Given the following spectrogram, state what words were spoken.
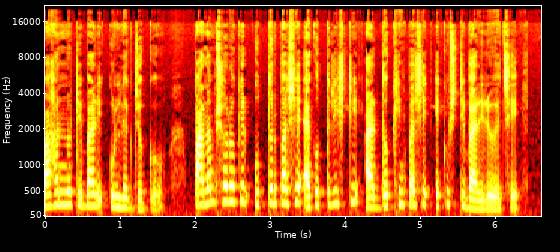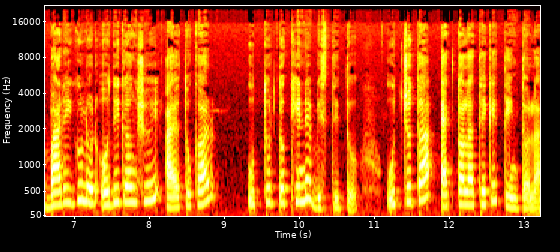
বাহান্নটি বাড়ি উল্লেখযোগ্য। পানাম সড়কের উত্তর পাশে একত্রিশটি আর দক্ষিণ পাশে একুশটি বাড়ি রয়েছে। বাড়িগুলোর অধিকাংশই আয়তকার উত্তর দক্ষিণে বিস্তৃত। উচ্চতা একতলা থেকে তিনতলা।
